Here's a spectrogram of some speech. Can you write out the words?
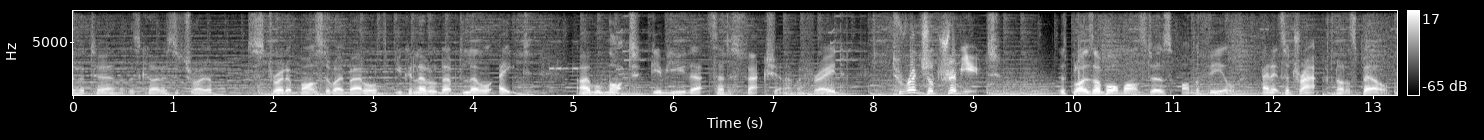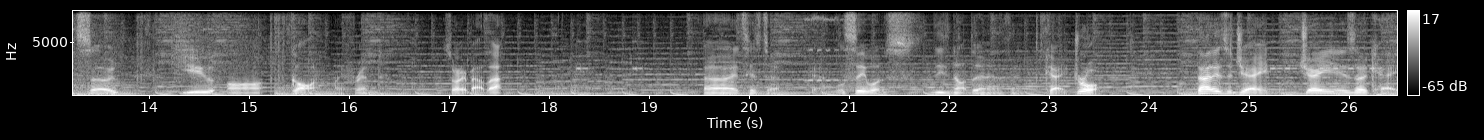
of a turn that this card has destroyed a, destroyed a monster by battle, you can level it up to level 8. I will not give you that satisfaction, I'm afraid. Torrential Tribute! This blows up all monsters on the field, and it's a trap, not a spell, so you are gone, my friend. Sorry about that. Uh, it's his turn. Yeah, we'll see what's... He's not doing anything. Okay, draw. That is a Jain. Jain is okay.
